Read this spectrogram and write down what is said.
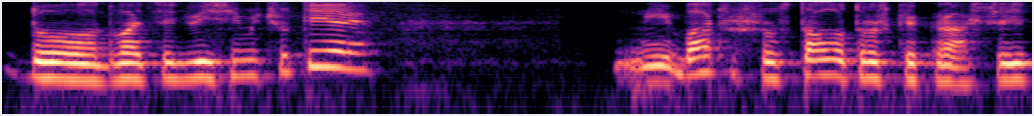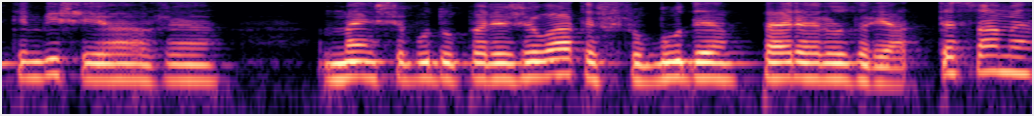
до 28,4 і бачу, що стало трошки краще. І тим більше я вже менше буду переживати, що буде перерозряд. Те саме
